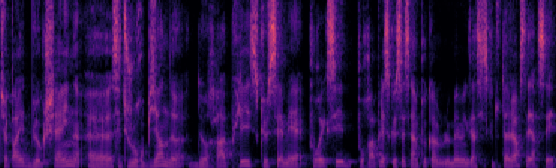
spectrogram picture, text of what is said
Tu as parlé de blockchain, c'est toujours bien de, de rappeler ce que c'est, mais pour pour rappeler ce que c'est, c'est un peu comme le même exercice que tout à l'heure, c'est-à-dire c'est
